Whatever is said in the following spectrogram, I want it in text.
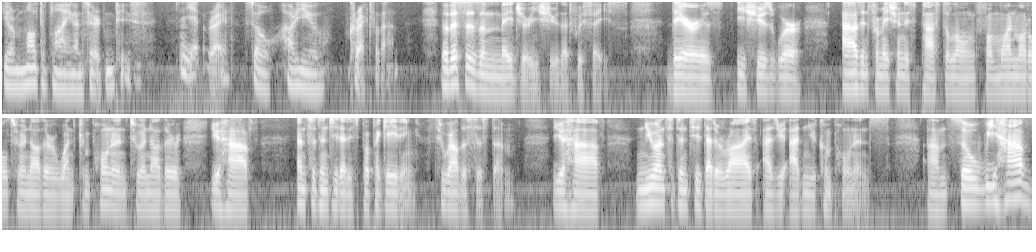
you're multiplying uncertainties. Yeah. Right. So, how do you correct for that? No, this is a major issue that we face. There's issues where, as information is passed along from one model to another, one component to another, you have uncertainty that is propagating throughout the system. You have new uncertainties that arise as you add new components. Um, so we have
